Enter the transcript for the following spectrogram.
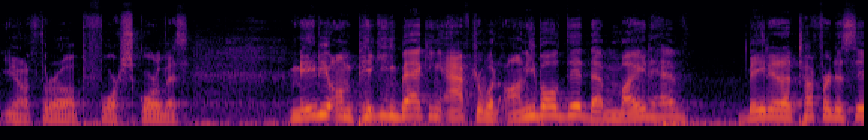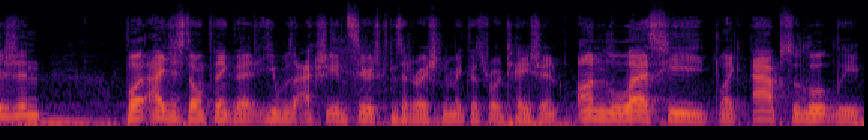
you know throw up four scoreless. Maybe on piggybacking after what Anibal did, that might have made it a tougher decision. But I just don't think that he was actually in serious consideration to make this rotation unless he like absolutely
